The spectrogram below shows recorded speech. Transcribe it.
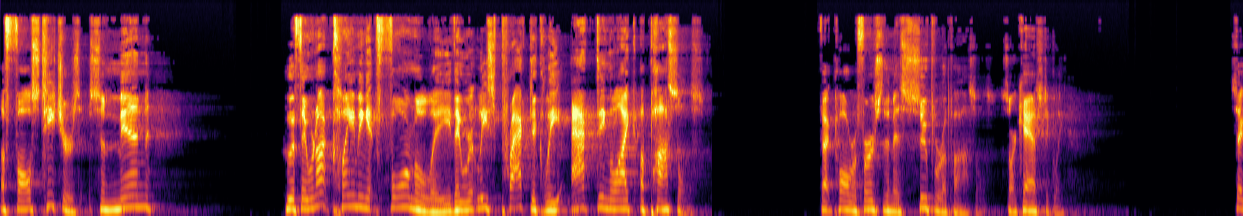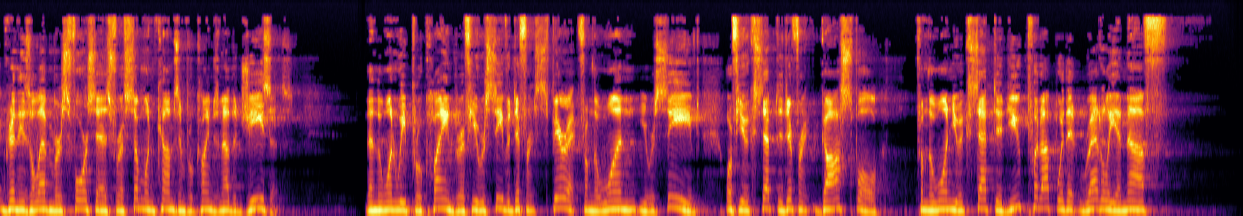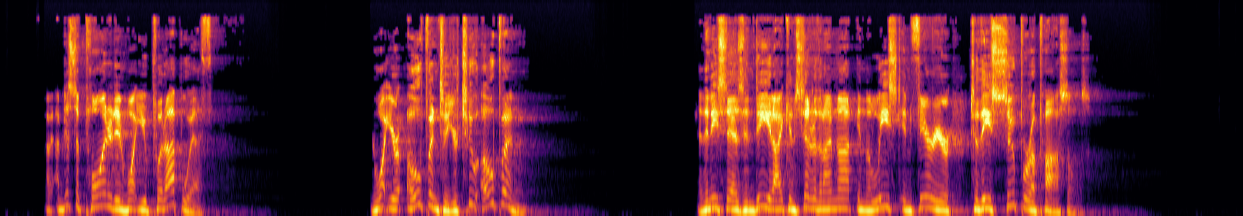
of false teachers. Some men who, if they were not claiming it formally, they were at least practically acting like apostles. In fact, Paul refers to them as super apostles, sarcastically. 2 Corinthians 11, verse 4 says, For if someone comes and proclaims another Jesus than the one we proclaimed, or if you receive a different spirit from the one you received, or if you accept a different gospel from the one you accepted, you put up with it readily enough. I'm disappointed in what you put up with and what you're open to. You're too open. And then he says, Indeed, I consider that I'm not in the least inferior to these super apostles.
